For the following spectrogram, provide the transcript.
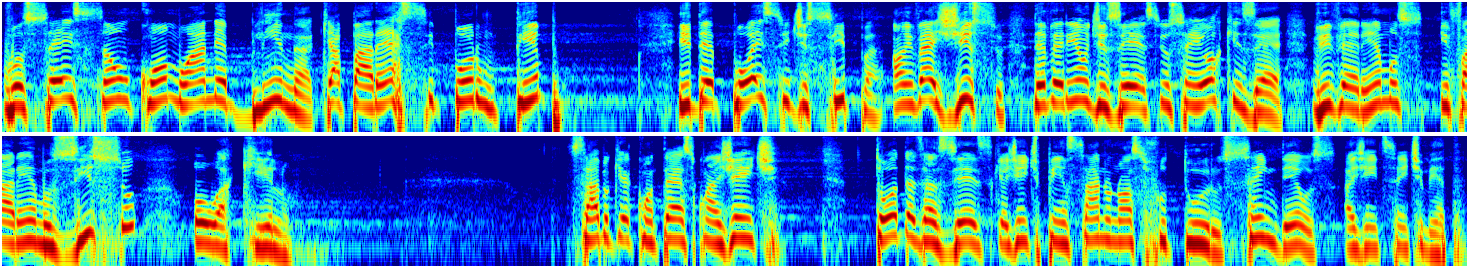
Vocês são como a neblina que aparece por um tempo e depois se dissipa. Ao invés disso, deveriam dizer: se o Senhor quiser, viveremos e faremos isso ou aquilo. Sabe o que acontece com a gente? Todas as vezes que a gente pensar no nosso futuro sem Deus, a gente sente medo.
